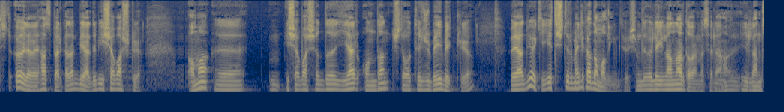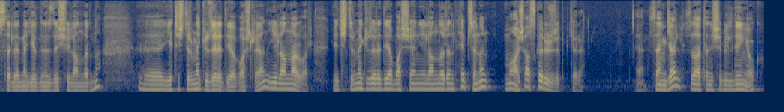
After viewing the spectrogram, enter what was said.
işte öyle ve hasper kadar bir yerde bir işe başlıyor. Ama e, işe başladığı yer ondan işte o tecrübeyi bekliyor. Veya diyor ki yetiştirmelik adam alayım diyor. Şimdi öyle ilanlar da var mesela. İlan sitelerine girdiğinizde iş ilanlarına e, yetiştirmek üzere diye başlayan ilanlar var. Yetiştirmek üzere diye başlayan ilanların hepsinin maaşı asgari ücret bir kere. Yani sen gel zaten işi bildiğin yok.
